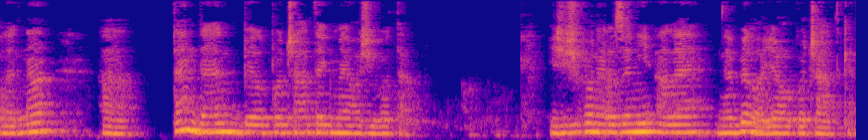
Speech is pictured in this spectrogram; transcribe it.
ledna, a ten den byl počátek mého života. Ježíšovo narození ale nebylo jeho počátkem.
